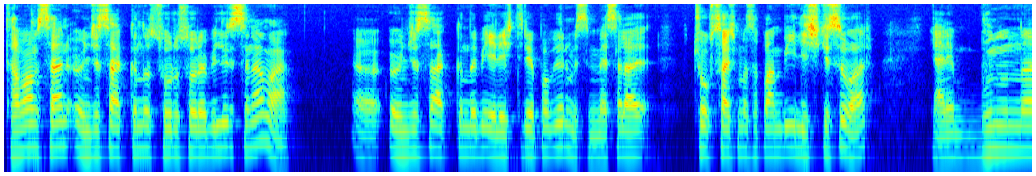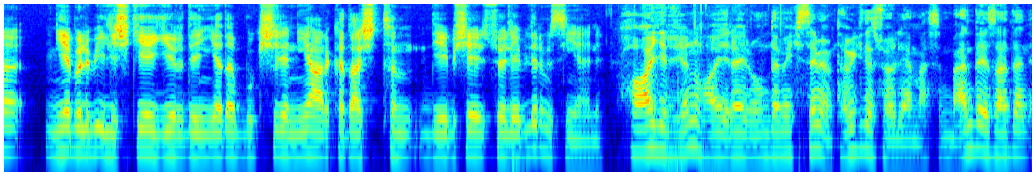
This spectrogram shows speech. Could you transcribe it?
Tamam sen öncesi hakkında soru sorabilirsin ama e, öncesi hakkında bir eleştiri yapabilir misin? Mesela çok saçma sapan bir ilişkisi var. Yani bununla niye böyle bir ilişkiye girdin ya da bu kişiyle niye arkadaştın diye bir şey söyleyebilir misin yani? Hayır canım hayır hayır onu demek istemiyorum. Tabii ki de söyleyemezsin. Ben de zaten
